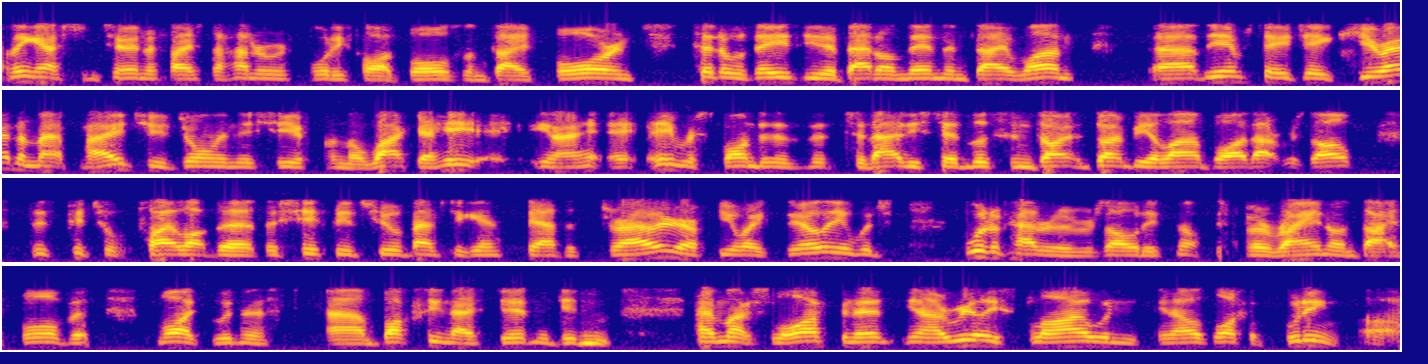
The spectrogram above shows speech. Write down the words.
I think Ashton Turner faced 145 balls on day four and said it was easier to bat on them than day one. Uh, the MCG curator Matt Page, who joined this year from the WACA, he you know he, he responded to that. He said, "Listen, don't don't be alarmed by that result. This pitch will play like the the Sheffield Shield match against South Australia a few weeks earlier, which would have had a result if not for rain on day four. But my goodness, um, Boxing Day certainly didn't have much life in it. You know, really slow and you know it was like a pudding. Oh,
